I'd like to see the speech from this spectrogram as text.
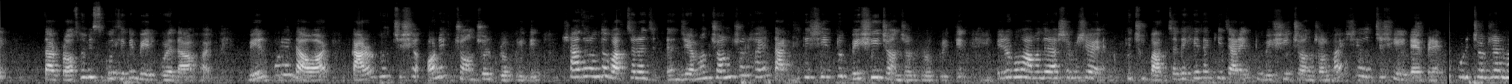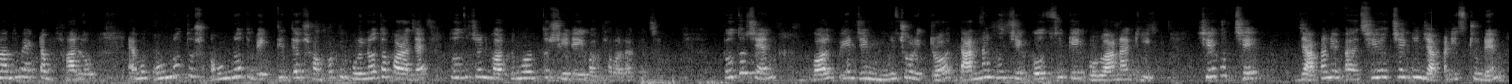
তার প্রথম স্কুল থেকে বের করে দেওয়া হয়। বের করে দেওয়ার কারণ হচ্ছে সে অনেক চঞ্চল প্রকৃতির। সাধারণত বাচ্চারা যেমন চঞ্চল হয়, তার থেকে সে একটু বেশি চঞ্চল প্রকৃতির। এরকম আমাদের আশেপাশে কিছু বাচ্চা দেখে থাকি, যারা একটু বেশি চঞ্চল হয়, সে হচ্ছে সেই টাইপের একটা। পরিচর্যার মাধ্যমে একটা ভালো এবং উন্নত উন্নত ব্যক্তিত্বের সম্পর্কে পরিণত করা যায়। ততুচেন গল্পের মূলত সেটাই কথা বলা হয়েছে। ততুচেন গল্পের যে মূল চরিত্র, তার নাম হচ্ছে কৌতুকে কোৎসুকে কোরোয়ানাকি সে হচ্ছে জাপানি, সে হচ্ছে একজন জাপানি স্টুডেন্ট।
